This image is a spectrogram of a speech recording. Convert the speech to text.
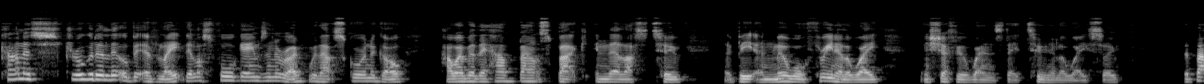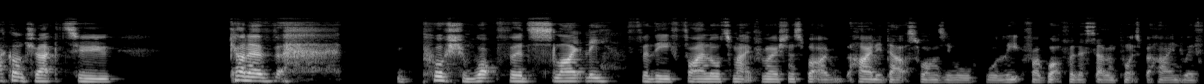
kind of struggled a little bit of late. They lost four games in a row without scoring a goal. However, they have bounced back in their last two. They've beaten Millwall 3 0 away and Sheffield Wednesday 2 0 away. So they're back on track to kind of push Watford slightly for the final automatic promotion spot. I highly doubt Swansea will, will leapfrog Watford. They're seven points behind with,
